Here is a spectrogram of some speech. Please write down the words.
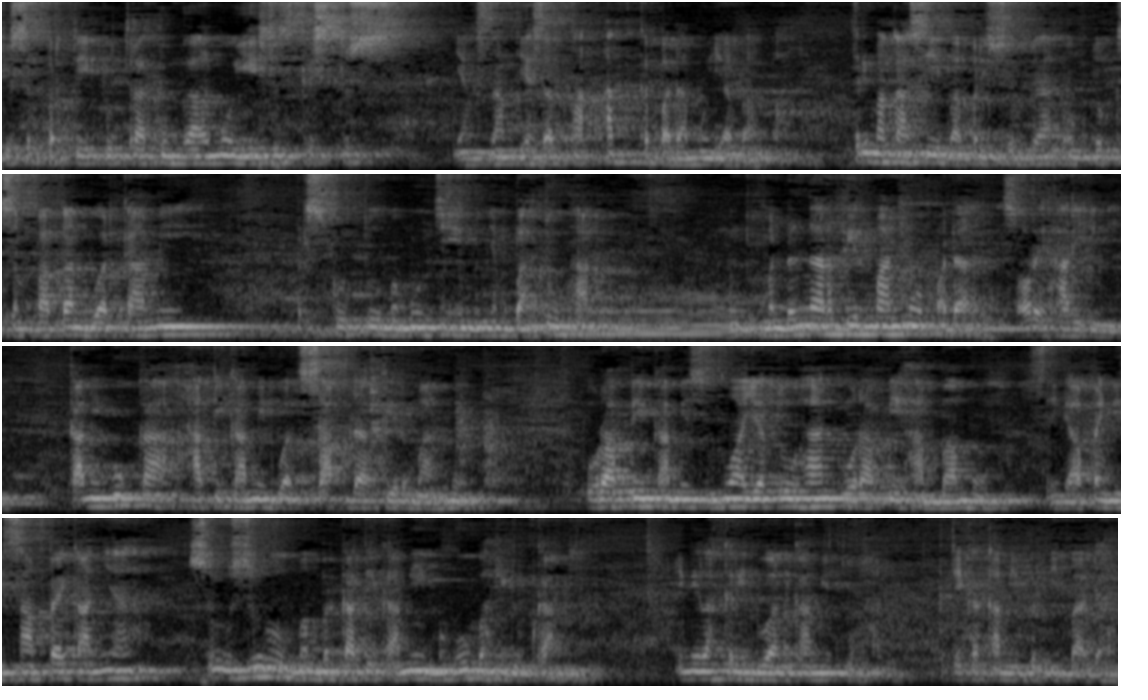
yaitu seperti putra tunggalmu Yesus Kristus yang senantiasa taat kepadamu ya Bapa. Terima kasih Bapak di surga untuk kesempatan buat kami bersekutu, memuji, menyembah Tuhan untuk mendengar firman-Mu pada sore hari ini. Kami buka hati kami buat sabda firman-Mu. Urapi kami semua ya Tuhan, urapi hambamu. Sehingga apa yang disampaikannya sungguh-sungguh memberkati kami, mengubah hidup kami. Inilah kerinduan kami Tuhan ketika kami beribadah,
